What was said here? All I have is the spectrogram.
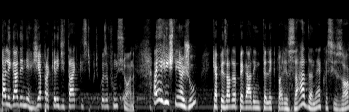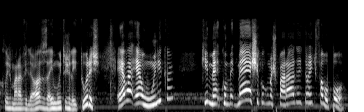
tá ligado a energia para acreditar que esse tipo de coisa funciona. Aí a gente tem a Ju, que apesar da pegada intelectualizada, né, com esses óculos maravilhosos aí, muitas leituras, ela é a única que me mexe com algumas paradas, então a gente falou, pô,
